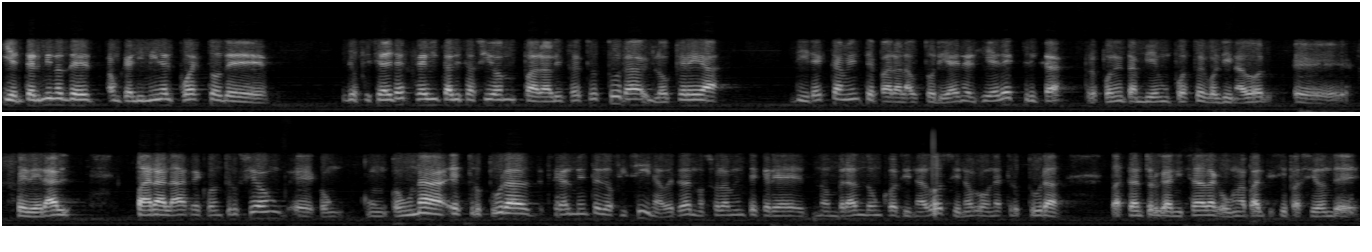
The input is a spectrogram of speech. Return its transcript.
y en términos de, aunque elimine el puesto de, de oficial de revitalización para la infraestructura, lo crea directamente para la Autoridad de Energía Eléctrica, propone también un puesto de coordinador eh, federal para la reconstrucción eh, con, con, una estructura realmente de oficina, ¿verdad? No solamente nombrando un coordinador, sino con una estructura bastante organizada, con una participación de,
